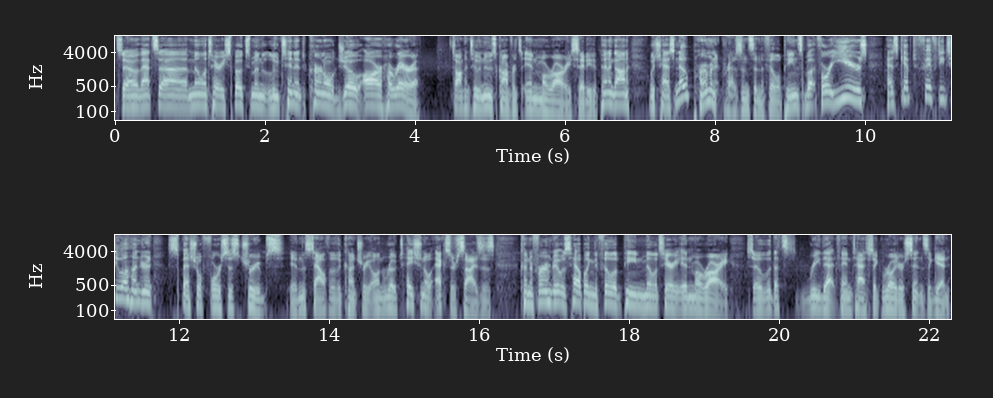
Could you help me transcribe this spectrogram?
So that's uh, military spokesman Lieutenant Colonel Jo-Ar Herrera talking to a news conference in Marawi City. The Pentagon, which has no permanent presence in the Philippines, but for years has kept 50 to 100 Special Forces troops in the south of the country on rotational exercises, confirmed it was helping the Philippine military in Marari. So let's read that fantastic Reuters sentence again.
